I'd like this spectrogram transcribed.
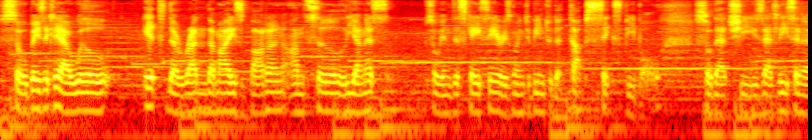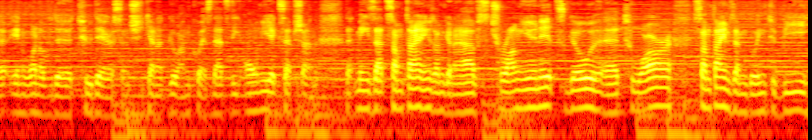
So basically, I will hit the randomize button until Leonis, so in this case here, is going to be into the top six people, so that she's at least in, a, in one of the two there, since she cannot go on quest. That's the only exception. That means that sometimes I'm gonna have strong units go uh, to war, sometimes I'm going to be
